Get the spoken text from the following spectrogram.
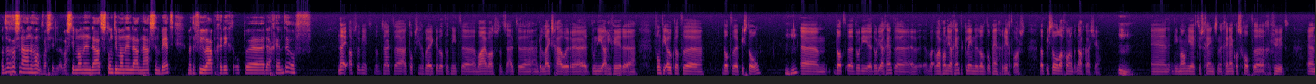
want wat was er nou aan de hand? Was die, was die man inderdaad, stond die man inderdaad naast zijn bed met een vuurwapen gericht op de agenten? Of... Nee, absoluut niet. Dat is uit uh, autopsie gebleken dat het niet uh, waar was. Dat is uit uh, de lijkschouwer, toen die arriveerde, vond hij ook dat, dat pistool. Mm -hmm. um, dat door, die, door die agenten, waarvan die agenten claimden dat het op hen gericht was. Dat pistool lag gewoon op het nachtkastje. Mm. En die man die heeft dus geen, geen enkel schot gevuurd. En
